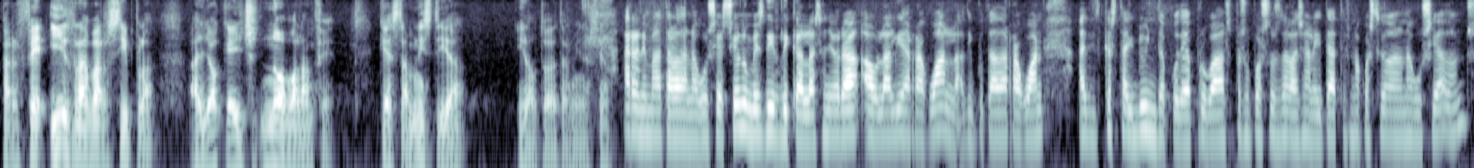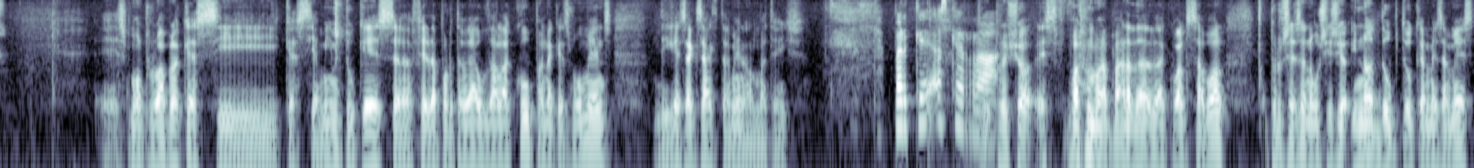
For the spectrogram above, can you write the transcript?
per fer irreversible allò que ells no volen fer, que és l'amnistia, i l'autodeterminació. Ara anem a la taula de negociació. Només dir-li que la senyora Eulàlia Raguant, la diputada Raguant, ha dit que està lluny de poder aprovar els pressupostos de la Generalitat. És una qüestió de negociar, doncs? És molt probable que si, que si a mi em toqués eh, fer de portaveu de la CUP en aquests moments, digués exactament el mateix. Per què Esquerra... Però això és, forma part de, de qualsevol procés de negociació i no dubto que, a més a més,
